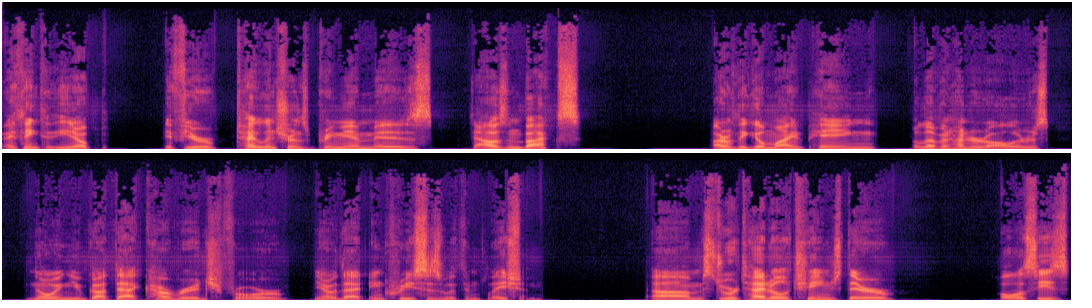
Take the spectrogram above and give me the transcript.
I think you know, if your title insurance premium is thousand bucks, I don't think you'll mind paying eleven hundred dollars, knowing you've got that coverage for you know that increases with inflation. Um, Stewart Title changed their policies,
